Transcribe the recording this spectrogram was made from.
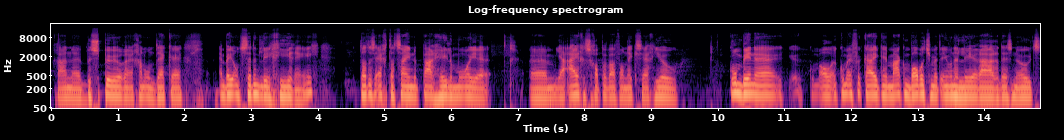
gaan uh, bespeuren en gaan ontdekken. En ben je ontzettend leergierig. Dat is echt, dat zijn een paar hele mooie um, ja, eigenschappen waarvan ik zeg, yo, kom binnen, kom, al, kom even kijken, maak een babbeltje met een van de leraren desnoods.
